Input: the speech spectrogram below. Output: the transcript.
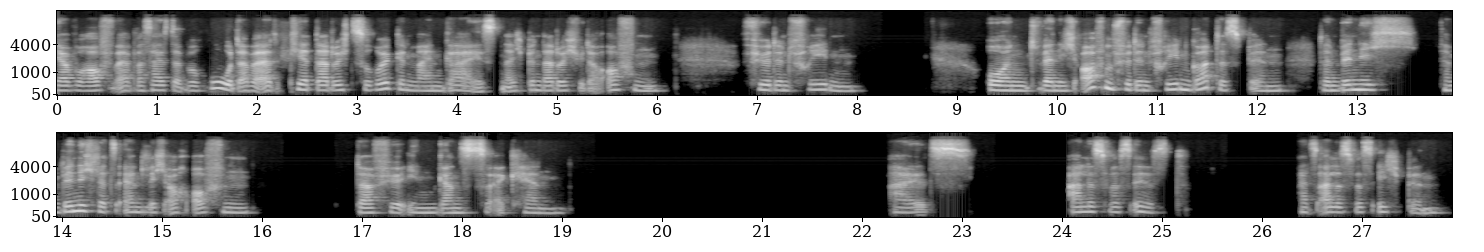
ja, worauf, äh, was heißt er beruht, aber er kehrt dadurch zurück in meinen Geist. Ne? Ich bin dadurch wieder offen für den Frieden. Und wenn ich offen für den Frieden Gottes bin, dann bin ich, dann bin ich letztendlich auch offen dafür, ihn ganz zu erkennen. Als alles, was ist. Als alles, was ich bin.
